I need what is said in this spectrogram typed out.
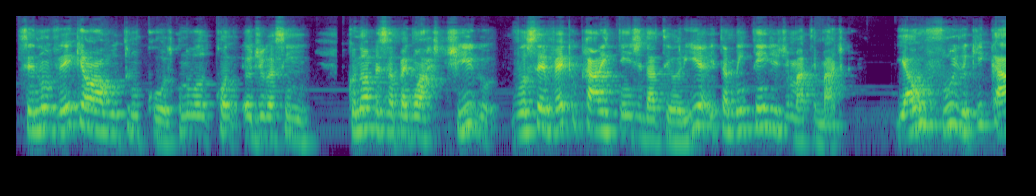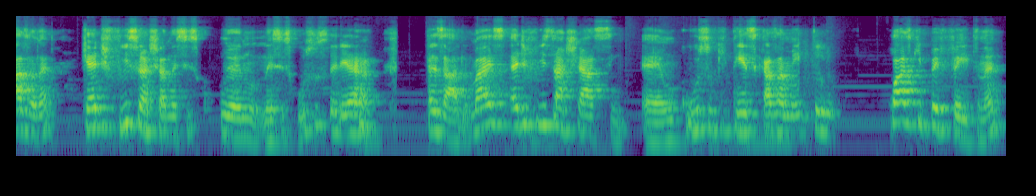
Você não vê que é algo truncoso. Quando, quando, eu digo assim, quando uma pessoa pega um artigo, você vê que o cara entende da teoria e também entende de matemática. E é algo fluido que casa, né? Que é difícil achar nesses, nesses cursos, seria pesado. Mas é difícil achar, assim, é, um curso que tem esse casamento quase que perfeito, né?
